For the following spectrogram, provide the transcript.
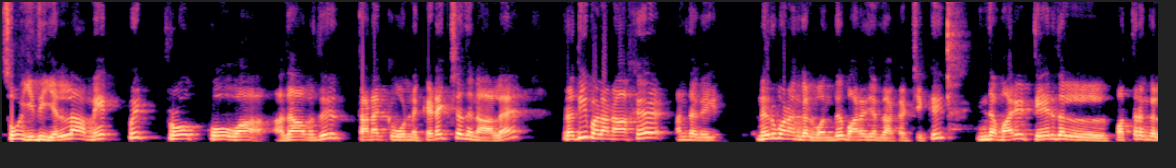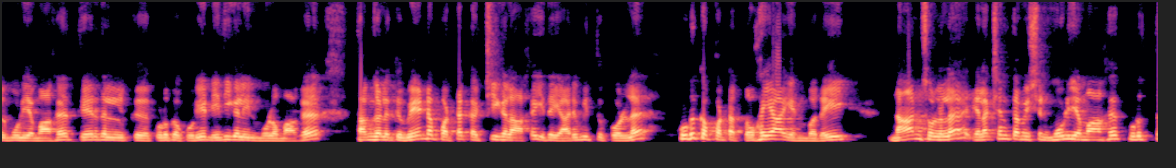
ஸோ இது எல்லாமே குவிட் ப்ரோ கோவா அதாவது தனக்கு ஒன்று கிடைச்சதுனால பிரதிபலனாக அந்த நிறுவனங்கள் வந்து பாரதிய ஜனதா கட்சிக்கு இந்த மாதிரி தேர்தல் பத்திரங்கள் மூலியமாக தேர்தலுக்கு கொடுக்கக்கூடிய நிதிகளின் மூலமாக தங்களுக்கு வேண்டப்பட்ட கட்சிகளாக இதை அறிவித்துக் கொள்ள கொடுக்கப்பட்ட தொகையா என்பதை நான் சொல்லல எலெக்ஷன் கமிஷன் மூலியமாக கொடுத்த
